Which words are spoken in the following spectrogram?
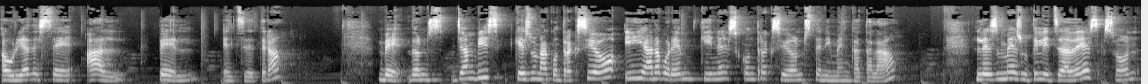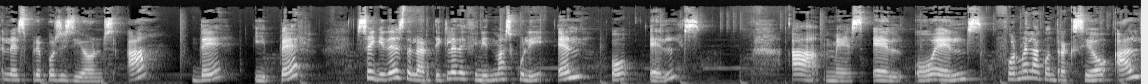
hauria de ser al, pel, etc. Bé, doncs ja hem vist què és una contracció i ara veurem quines contraccions tenim en català. Les més utilitzades són les preposicions a, de i per, seguides de l'article definit masculí el o els. A més el o els formen la contracció al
